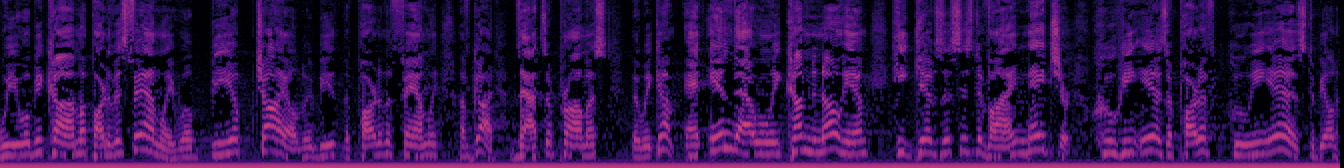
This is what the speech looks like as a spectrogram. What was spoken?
we will become a part of his family. We'll be a child. We'll be the part of the family of God. That's a promise that we come. And in that, when we come to know him, he gives us his divine nature, who he is, a part of who he is, to be able to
